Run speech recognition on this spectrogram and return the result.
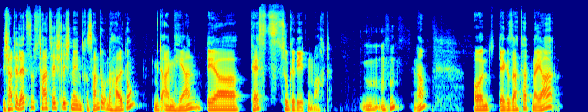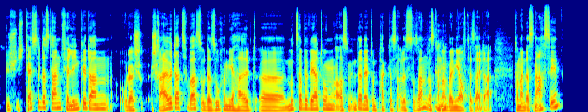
Ich hatte letztens tatsächlich eine interessante Unterhaltung mit einem Herrn, der Tests zu Geräten macht. mhm. Ja? Und der gesagt hat, naja, ich, ich teste das dann, verlinke dann oder sch schreibe dazu was oder suche mir halt äh, Nutzerbewertungen aus dem Internet und packe das alles zusammen. Das kann man bei mir auf der Seite, kann man das nachsehen.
